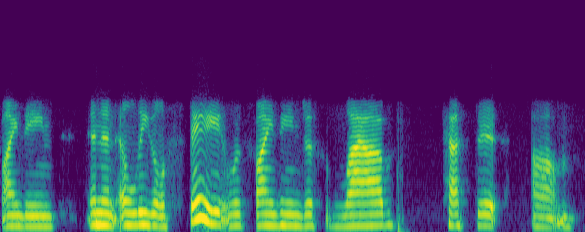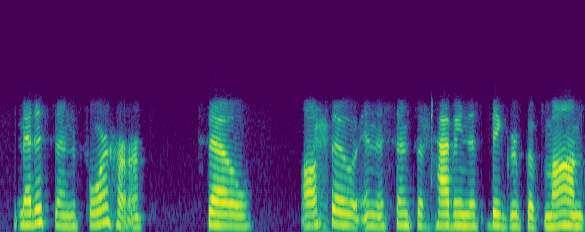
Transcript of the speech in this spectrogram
finding in an illegal state was finding just lab tested um, medicine for her. So, also in the sense of having this big group of moms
